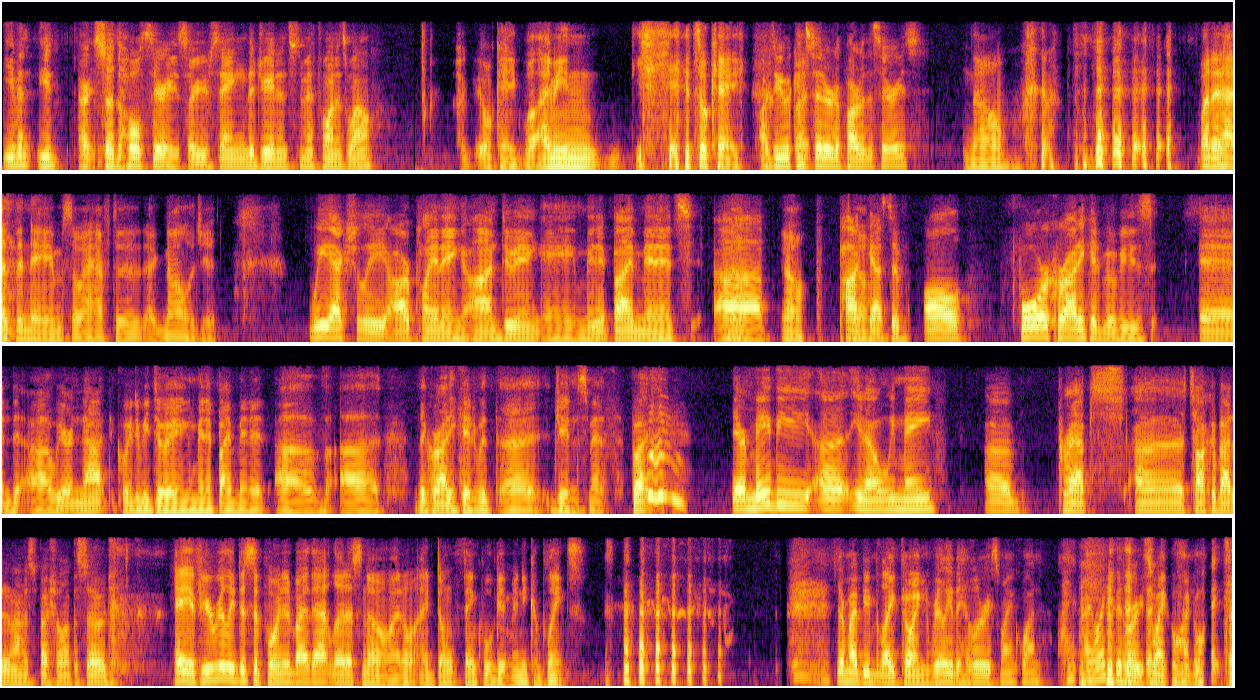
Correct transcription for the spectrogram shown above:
Even you. All right, so the whole series. So you're saying the Jaden Smith one as well? Uh, Okay, well, I mean, it's okay. Are you considered a part of the series? No, but it has the name, so I have to acknowledge it. we actually are planning on doing a minute by minute uh, No, podcast of all four Karate Kid movies, and uh, we are not going to be doing minute by minute of uh, the Karate Kid with uh, Jaden Smith. But there may be, uh, you know, we may uh, perhaps uh, talk about it on a special episode. Hey, if you're really disappointed by that, let us know. I don't. I don't think we'll get many complaints. there might be like going, really, the Hilary Swank one? I, I like the Hilary Swank one. What?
